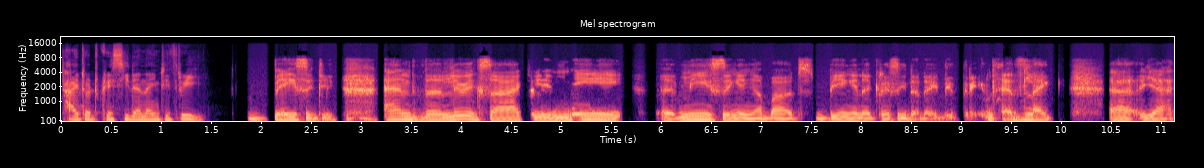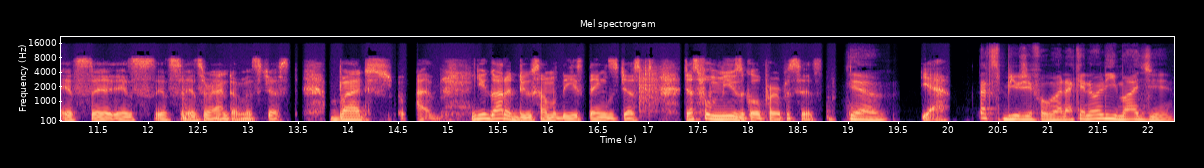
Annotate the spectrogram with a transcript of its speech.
titled Cressida 93. Basically and the lyrics are actually me uh, me singing about being in a Cressida 93 that's like uh, yeah it's it's it's it's random it's just but uh, you got to do some of these things just just for musical purposes Yeah. yeah That's beautiful, man. I can only imagine.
